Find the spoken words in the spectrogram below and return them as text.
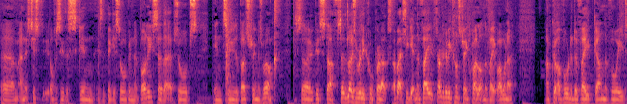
Um, and it's just obviously the skin is the biggest organ in the body, so that absorbs into the bloodstream as well. So good stuff. So loads of really cool products. I'm actually getting the vape. So I'm going to be concentrating quite a lot on the vape. I want to. I've got. I've ordered a vape gun, the Void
